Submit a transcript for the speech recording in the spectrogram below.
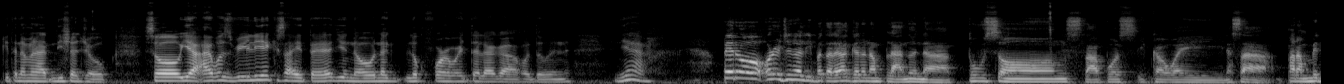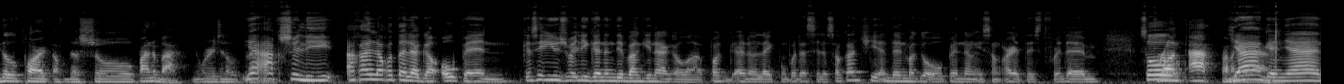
kita naman natin, hindi siya joke. So yeah, I was really excited, you know, nag-look forward talaga ako doon. Yeah. Pero originally ba talaga ganun ang plano na two songs, tapos ikaw ay nasa parang middle part of the show? Paano ba yung original plan? Yeah, actually, akala ko talaga open. Kasi usually ganun 'di ba ang ginagawa pag ano like pupunta sila sa country and then mag-open ng isang artist for them. So Front act, parang Yeah, ganyan. ganyan.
